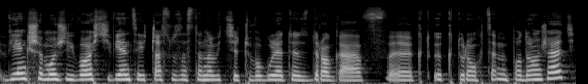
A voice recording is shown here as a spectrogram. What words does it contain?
większe możliwości, więcej czasu zastanowić się, czy w ogóle to jest droga, w, którą chcemy podążać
